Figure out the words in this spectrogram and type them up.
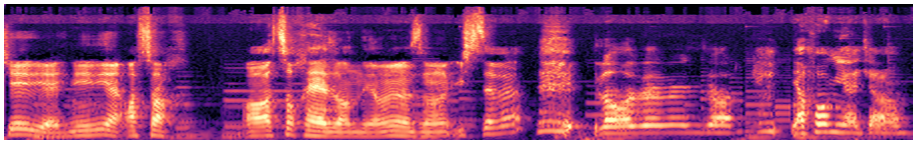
Şey deyək, nə deyək, açaq. Aa çok heyecanlıyım o zaman. İşte ben ilave benziyor. Yapamayacağım.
